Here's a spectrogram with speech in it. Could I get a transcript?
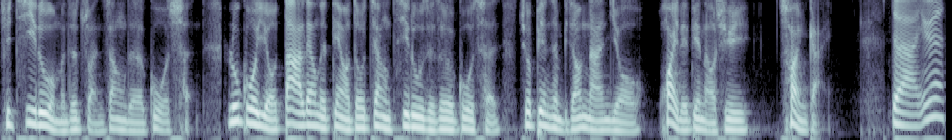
去记录我们这转账的过程。如果有大量的电脑都这样记录着这个过程，就变成比较难有坏的电脑去篡改。对啊，因为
